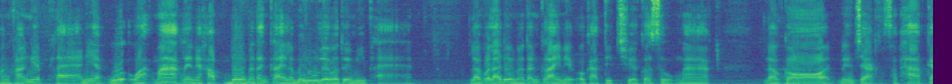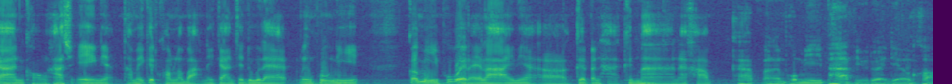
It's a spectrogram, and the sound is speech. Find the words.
บางครั้งเนี่ยแผลเนี่ยเวอะหวะมากเลยนะครับเดินมาตั้งไกลแล้วไม่รู้เลยว่าตัวเองมีแผล แล้วเวลาเดินมาตั้งไกลเนี่ยโอกาสติดเชื้อก็สูงมาก แล้วก็เนื่องจากสภาพการของฮัชเองเนี่ยทำให้เกิดความลำบากในการจะดูแลเรื่องพวกนี้ ก็มีผู้ป่วยหลายรายเนี่ยเอ่อเกิดปัญหาขึ้นมานะครับครับอันนั้นผมมีภาพอยู่ด้วยเดี๋ยวขอ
